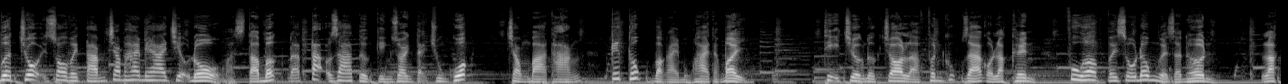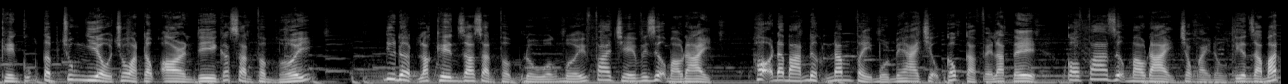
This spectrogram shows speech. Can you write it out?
vượt trội so với 822 triệu đô mà Starbucks đã tạo ra từ kinh doanh tại Trung Quốc trong 3 tháng, kết thúc vào ngày 2 tháng 7. Thị trường được cho là phân khúc giá của Luckin phù hợp với số đông người dân hơn. Luckin cũng tập trung nhiều cho hoạt động R&D các sản phẩm mới. Như đợt Luckin ra sản phẩm đồ uống mới pha chế với rượu màu đài, họ đã bán được 5,42 triệu cốc cà phê latte có pha rượu màu đài trong ngày đầu tiên ra mắt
